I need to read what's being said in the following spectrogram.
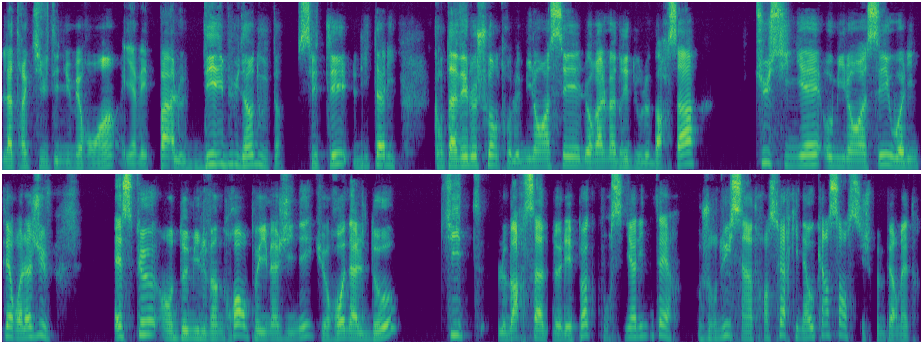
l'attractivité numéro un, il n'y avait pas le début d'un doute. Hein. C'était l'Italie. Quand tu avais le choix entre le Milan AC, le Real Madrid ou le Barça, tu signais au Milan AC ou à l'Inter ou à la Juve. Est-ce que en 2023, on peut imaginer que Ronaldo quitte le Barça de l'époque pour signer à l'Inter? Aujourd'hui, c'est un transfert qui n'a aucun sens, si je peux me permettre.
